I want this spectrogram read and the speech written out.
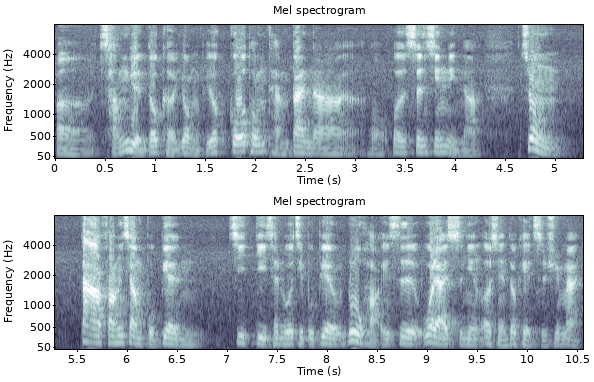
呃长远都可用，比如说沟通谈判啊，或者身心灵啊，这种大方向不变，即底层逻辑不变，录好一次，未来十年、二十年都可以持续卖，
